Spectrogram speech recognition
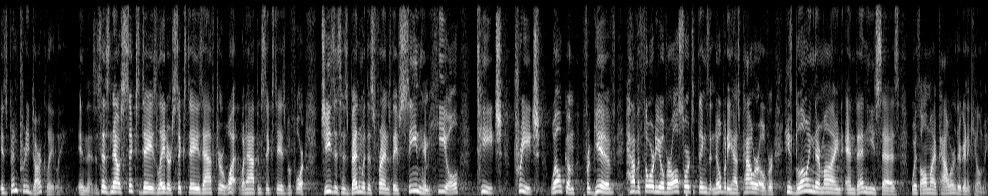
it's been pretty dark lately in this. It says now six days later, six days after what? What happened six days before? Jesus has been with his friends. They've seen him heal, teach, preach, welcome, forgive, have authority over all sorts of things that nobody has power over. He's blowing their mind, and then he says, With all my power, they're going to kill me.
